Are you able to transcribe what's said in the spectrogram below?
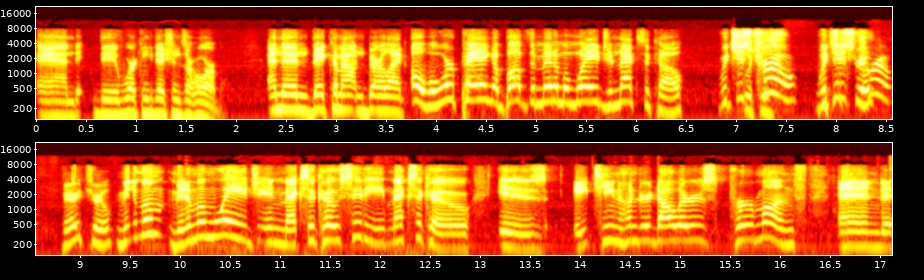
and the working conditions are horrible. And then they come out and are like, oh well, we're paying above the minimum wage in Mexico, Which is Which is- true. which which, is is, true. true. very true. Minimum minimum wage in Mexico City, Mexico is eighteen hundred dollars per month, and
